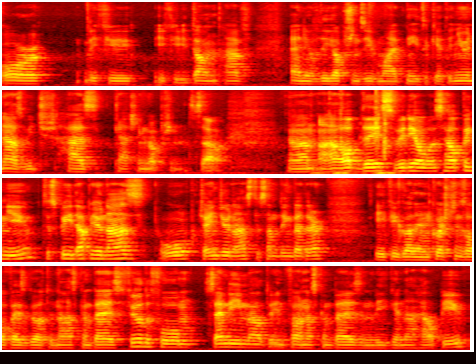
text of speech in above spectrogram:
or if you if you don't have any of the options you might need to get a new NAS which has caching options so um, I hope this video was helping you to speed up your NAS or change your NAS to something better if you got any questions, always go to NAS Compares, fill the form, send email to info Compares, and we're gonna help you.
